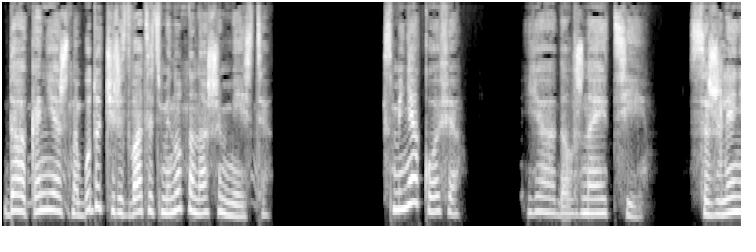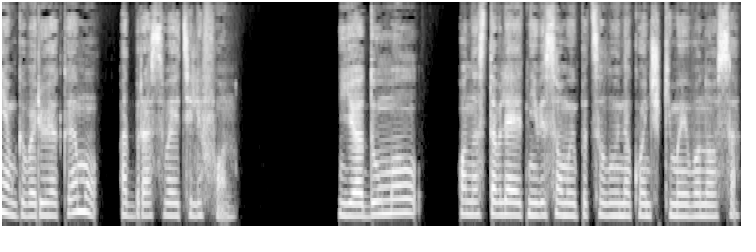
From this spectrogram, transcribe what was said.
«Да, конечно, буду через 20 минут на нашем месте. С меня кофе. Я должна идти». С сожалением говорю я Кэму, отбрасывая телефон. «Я думал, он оставляет невесомый поцелуй на кончике моего носа,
